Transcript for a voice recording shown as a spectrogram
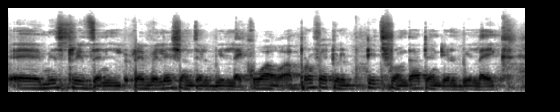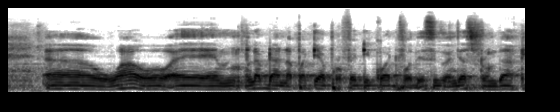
uh, mysteries and revelations. You'll be like wow a prophet will teach from that and you'll be like uh, wow um, labda anapatia prophetic word for the season just from that.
